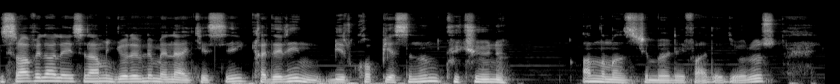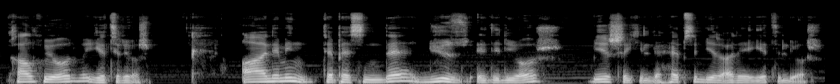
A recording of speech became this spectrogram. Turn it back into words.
İsrafil Aleyhisselam'ın görevli melekesi kaderin bir kopyasının küçüğünü anlamanız için böyle ifade ediyoruz. Kalkıyor ve getiriyor alemin tepesinde yüz ediliyor. Bir şekilde hepsi bir araya getiriliyor.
